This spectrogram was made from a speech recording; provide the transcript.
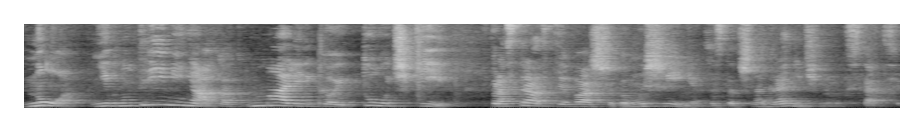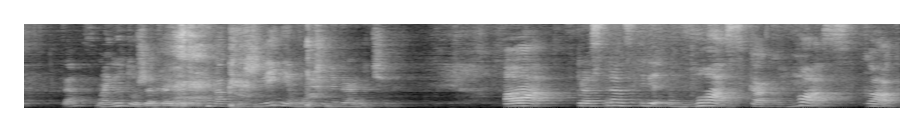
Но не внутри меня, как маленькой точки в пространстве вашего мышления, достаточно ограниченного, кстати, да? мое тоже ограничено, как мышление мы очень ограничены, а в пространстве вас, как вас, как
